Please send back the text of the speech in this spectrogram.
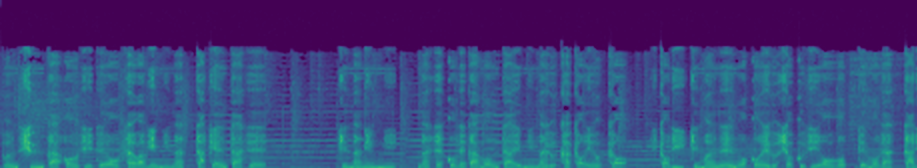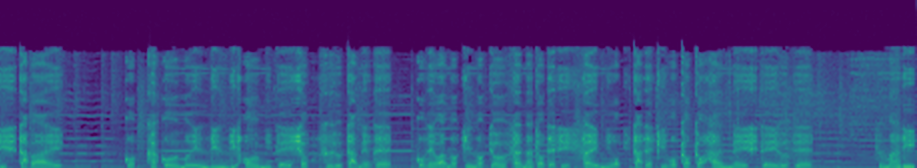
文春が報じて大騒ぎになった件だぜ。ちなみに、なぜこれが問題になるかというと、人1万円を超える食事をおごってもらったりした場合、国家公務員倫理法に抵触するためで、これは後の調査などで実際に起きた出来事と判明しているぜ。つまり、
